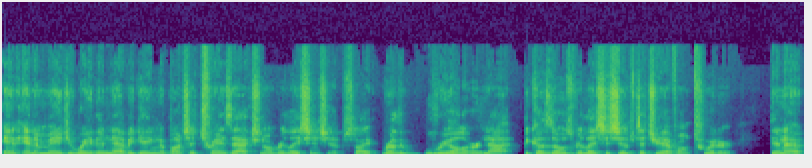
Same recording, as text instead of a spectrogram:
in in a major way, they're navigating a bunch of transactional relationships, right? Whether mm-hmm. real or not, because those relationships that you have on Twitter, they're not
